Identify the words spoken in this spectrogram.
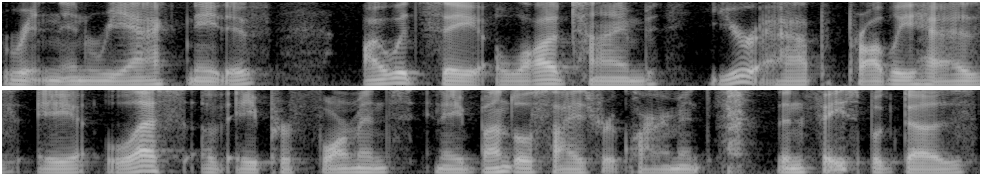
written in React Native, I would say a lot of times your app probably has a less of a performance and a bundle size requirement than Facebook does,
